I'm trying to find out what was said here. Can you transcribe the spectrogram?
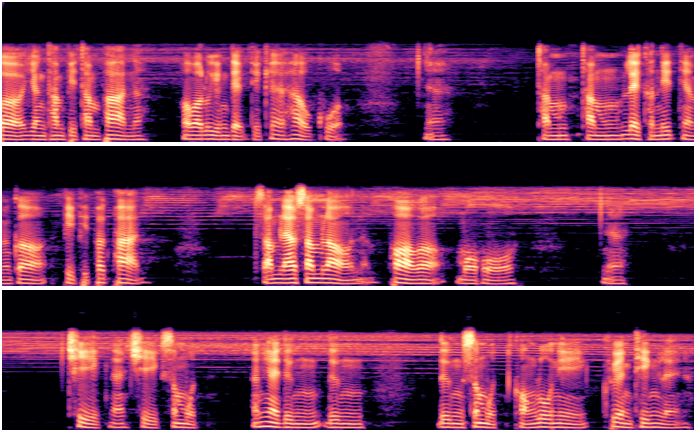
ก็ยังทำผิดทำพลาดนะเพราะว่าลูกยังเด็กเด็กแค่ห้าขวบนะทำทำเลขคณิตเนี่ยมันก็ผิดผิดพลาดพลาดซ้ำแล้วซ้ำเล่านะพ่อก็โมโหนะฉีกนะฉีกสมุด ไม่ใช่ดึงดึงดึงสมุดของลูกนี่เคลื่องทิ้งเลยนะ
